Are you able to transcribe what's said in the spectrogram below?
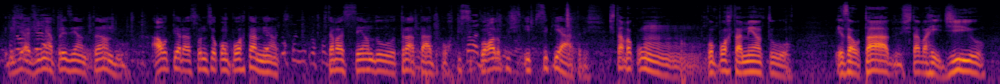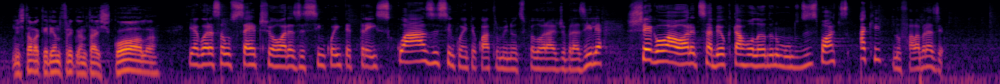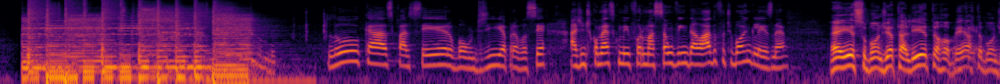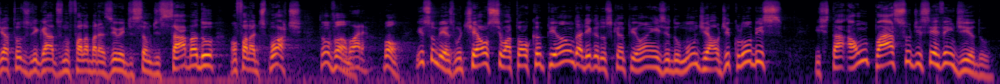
ele já vinha apresentando alteração no seu comportamento. Estava sendo tratado por psicólogos e psiquiatras. Estava com um comportamento exaltado, estava redio, não estava querendo frequentar a escola. E agora são 7 horas e 53, quase 54 minutos pelo horário de Brasília. Chegou a hora de saber o que está rolando no mundo dos esportes aqui no Fala Brasil. Lucas, parceiro, bom dia para você. A gente começa com uma informação vinda lá do futebol inglês, né? É isso, bom dia Talita, Roberta, bom dia. bom dia. a todos ligados no Fala Brasil, edição de sábado. Vamos falar de esporte? Então vamos. Bora. Bom, isso mesmo, o Chelsea, o atual campeão da Liga dos Campeões e do Mundial de Clubes, está a um passo de ser vendido.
